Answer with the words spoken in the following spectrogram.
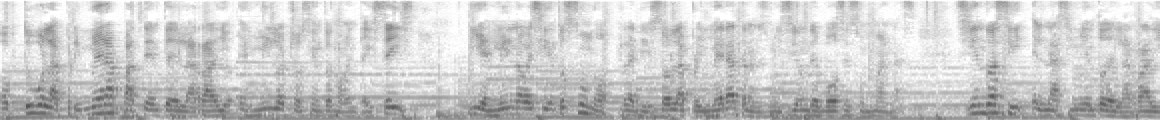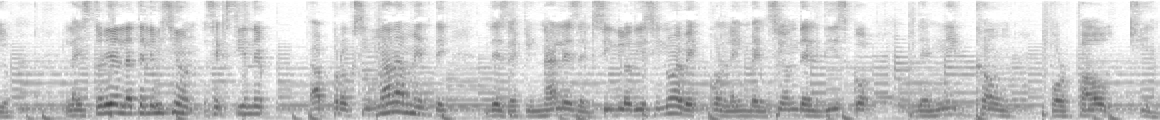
obtuvo la primera patente de la radio en 1896 y en 1901 realizó la primera transmisión de voces humanas, siendo así el nacimiento de la radio. La historia de la televisión se extiende aproximadamente desde finales del siglo XIX con la invención del disco de Nick Cohn por Paul King.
